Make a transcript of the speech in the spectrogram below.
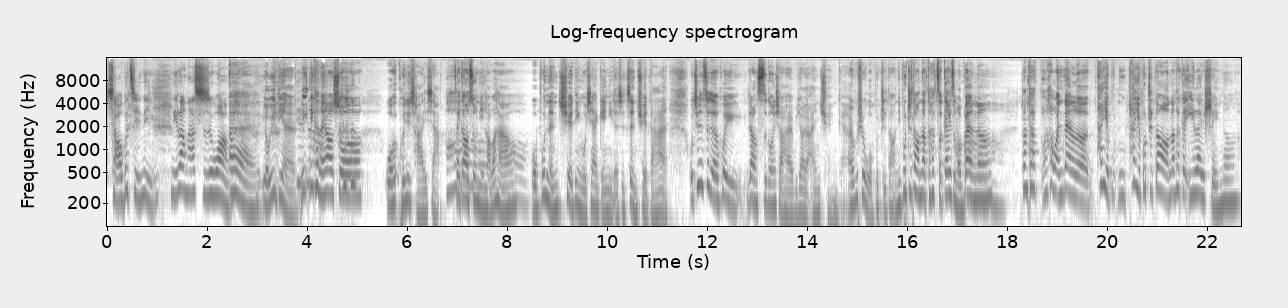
瞧不起你，你让他失望。哎，有一点，你你可能要说，我回去查一下，哦、再告诉你好不好？我不能确定我现在给你的是正确答案。我觉得这个会让四宫小孩比较有安全感，而不是我不知道，你不知道，那他该怎么办呢？哦、那他他完蛋了，他也不他也不知道，那他该依赖谁呢？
